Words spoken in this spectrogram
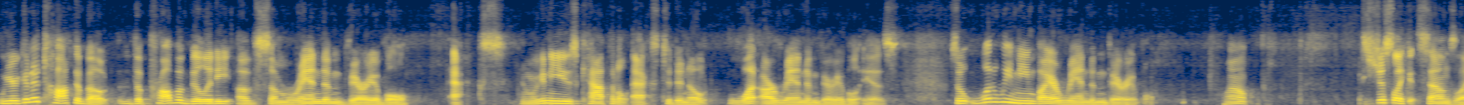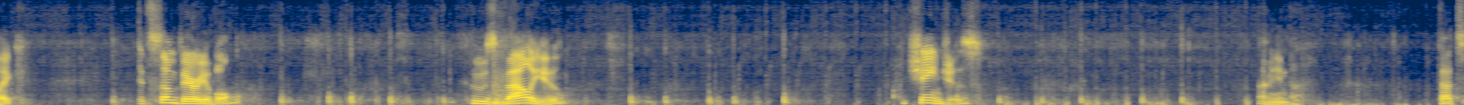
We are going to talk about the probability of some random variable x. And we're going to use capital X to denote what our random variable is. So what do we mean by a random variable? Well, it's just like it sounds like. It's some variable whose value changes. I mean, that's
